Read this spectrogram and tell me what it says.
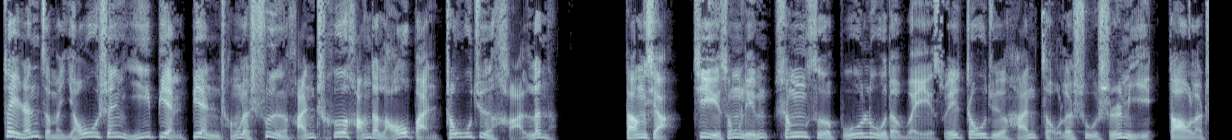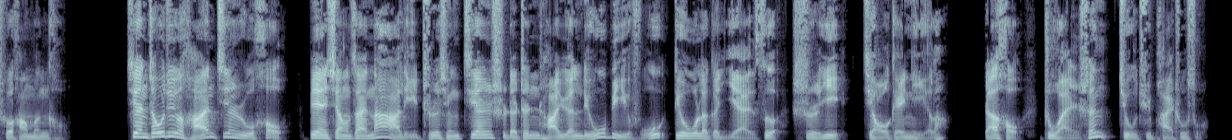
这人怎么摇身一变变成了顺韩车行的老板周俊涵了呢？当下，季松林声色不露的尾随周俊涵走了数十米，到了车行门口，见周俊涵进入后，便向在那里执行监视的侦查员刘必福丢了个眼色，示意交给你了。然后转身就去派出所，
